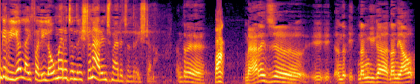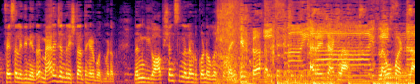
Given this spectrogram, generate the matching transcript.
ನಿಮ್ಗೆ ರಿಯಲ್ ಲೈಫ್ ಅಲ್ಲಿ ಲವ್ ಮ್ಯಾರೇಜ್ ಅಂದ್ರೆ ಇಷ್ಟನಾ ಅರೇಂಜ್ ಮ್ಯಾರೇಜ್ ಅಂದ್ರೆ ಇಷ್ಟನ? ಅಂದ್ರೆ ಮ್ಯಾರೇಜ್ ಅಂದ್ರೆ ನನ್ಗೀಗ ನಾನು ಯಾವ ಫೇಸ್ ಅಲ್ಲಿ ಇದ್ದೀನಿ ಅಂದ್ರೆ ಮ್ಯಾರೇಜ್ ಅಂದ್ರೆ ಇಷ್ಟ ಅಂತ ಹೇಳ್ಬೋದು ಮೇಡಮ್ ನನ್ಗೀಗ ಆಪ್ಷನ್ಸ್ ನೆಲ್ಲ ಹುಡ್ಕೊಂಡು ಹೋಗೋಷ್ಟು ಟೈಮ್ ಅರೇಂಜ್ ಆಗ್ಲಾ? ಲವ್ ಮಾಡ್ಲಾ?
